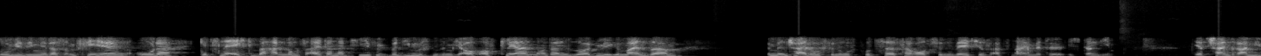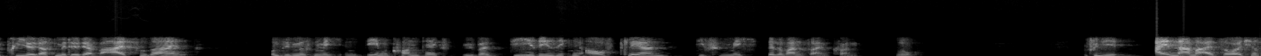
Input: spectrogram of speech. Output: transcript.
so wie Sie mir das empfehlen? Oder gibt es eine echte Behandlungsalternative? Über die müssen Sie mich auch aufklären und dann sollten wir gemeinsam im Entscheidungsfindungsprozess herausfinden, welches Arzneimittel ich dann nehme. Jetzt scheint Ramipril das Mittel der Wahl zu sein und Sie müssen mich in dem Kontext über die Risiken aufklären, die für mich relevant sein können. So. Für die Einnahme als solches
